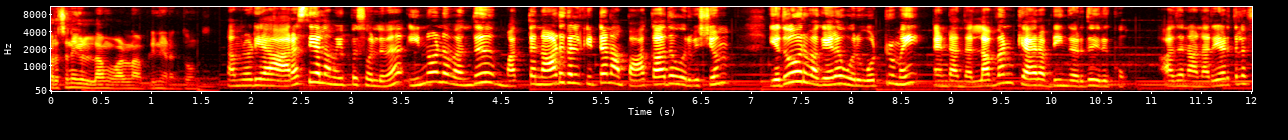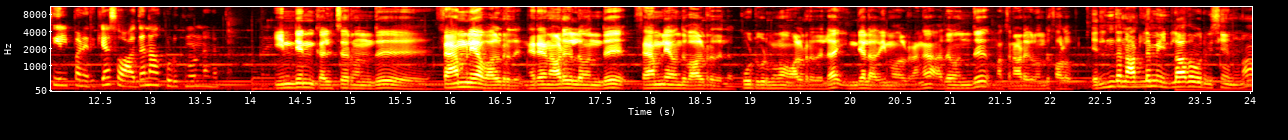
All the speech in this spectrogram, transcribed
பிரச்சனைகள் இல்லாமல் வாழலாம் அப்படின்னு எனக்கு தோணுது. நம்மளுடைய அரசியல் அமைப்பு சொல்லுவேன். இன்னொன்று வந்து மற்ற நாடுகள் கிட்ட நான் பார்க்காத ஒரு விஷயம். ஏதோ ஒரு வகையில் ஒரு ஒற்றுமை அண்ட் அந்த லவ் அண்ட் கேர் அப்படிங்கிறது இருக்கும். அதை நான் நிறைய இடத்துல ஃபீல் பண்ணியிருக்கேன். ஸோ அதை நான் கொடுக்கணும்னு நினைப்பேன். இந்தியன் கல்ச்சர் வந்து ஃபேமிலியாக வாழ்கிறது நிறைய நாடுகளில் வந்து ஃபேமிலியாக வந்து வாழ்றது இல்லை கூட்டு குடும்பமாக வாழ்றது இல்லை இந்தியாவில் அதிகமாக வாழ்கிறாங்க அதை வந்து மற்ற நாடுகள் வந்து ஃபாலோ பண்ணும் எந்த நாட்டிலுமே இல்லாத ஒரு விஷயம் என்னன்னா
